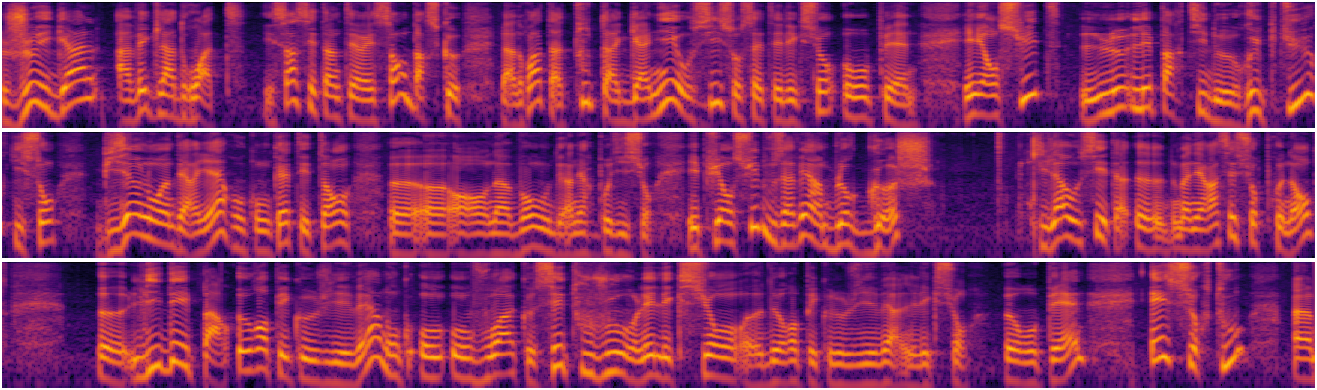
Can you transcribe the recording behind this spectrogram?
jeu égal avec la droite. Et ça, c'est intéressant parce que la droite a tout à gagner aussi sur cette élection européenne. Et ensuite, les partis de rupture qui sont bien loin derrière, Reconquête étant euh, en avant ou dernière position. Et puis ensuite, vous avez un bloc gauche qui là aussi est euh, de manière assez surprenante, euh, l'idée par Europe Écologie Les Verts, donc on, voit que c'est toujours l'élection euh, d'Europe Écologie Les Verts, l'élection européenne, et surtout un,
